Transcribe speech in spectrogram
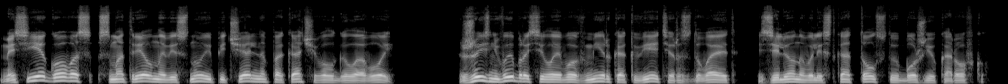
Месье Говас смотрел на весну и печально покачивал головой. Жизнь выбросила его в мир, как ветер сдувает зеленого листка толстую божью коровку.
